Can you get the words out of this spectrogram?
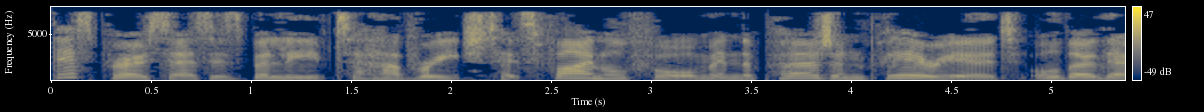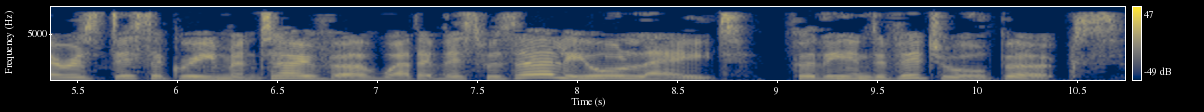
This process is believed to have reached its final form in the Persian period, although there is disagreement over whether this was early or late. For the individual books,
